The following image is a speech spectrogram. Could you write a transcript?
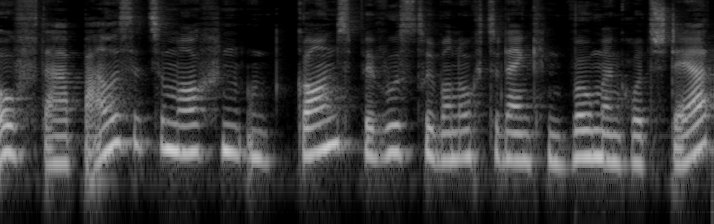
oft auch Pause zu machen und ganz bewusst darüber nachzudenken, wo man gerade steht,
